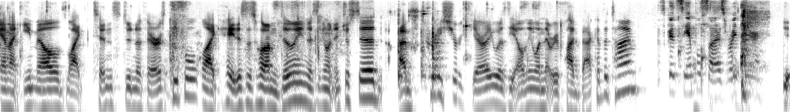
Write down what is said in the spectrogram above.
And I emailed like 10 student affairs people, like, hey, this is what I'm doing. Is anyone interested? I'm pretty sure Gary was the only one that replied back at the time. That's good sample size right there,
